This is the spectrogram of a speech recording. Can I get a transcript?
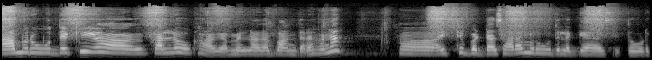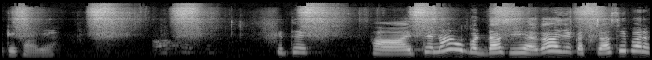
ਆ ਅਮਰੂਦ ਦੇਖੀ ਆ ਕੱਲ ਉਹ ਖਾ ਗਿਆ, ਮੈਨੂੰ ਲੱਗਦਾ ਬਾਂਦਰ, ਹਨਾ? ਹਾਂ, ਇੱਥੇ ਵੱਡਾ ਸਾਰਾ ਅਮਰੂਦ ਲੱਗਿਆ ਹੋਇਆ ਸੀ, ਤੋੜ ਕੇ ਖਾ ਗਿਆ। ਕਿੱਥੇ? ਹਾਂ, ਇੱਥੇ ਨਾ ਉਹ ਵੱਡਾ ਸੀ ਹੈਗਾ ਅਜੇ ਕੱਚਾ ਸੀ, ਪਰ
